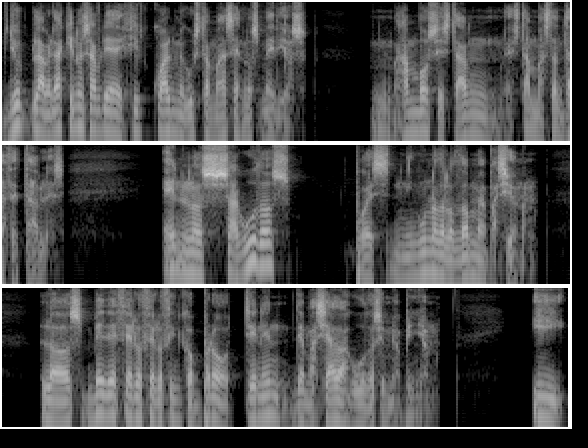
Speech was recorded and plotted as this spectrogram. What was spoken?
Yo la verdad que no sabría decir cuál me gusta más en los medios. Ambos están, están bastante aceptables. En los agudos, pues ninguno de los dos me apasionan. Los BD005 Pro tienen demasiado agudos en mi opinión. Y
